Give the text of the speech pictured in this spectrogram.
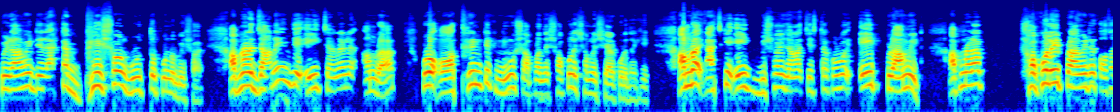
পিরামিডের একটা ভীষণ গুরুত্বপূর্ণ বিষয়। আপনারা জানেন যে এই চ্যানেলে আমরা পুরো অথেন্টিক নিউজ আপনাদের সকলের সামনে শেয়ার করে থাকি। আমরা আজকে এই বিষয়ে জানার চেষ্টা করব, এই পিরামিড, আপনারা সকলেই পিরামিডের কথা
